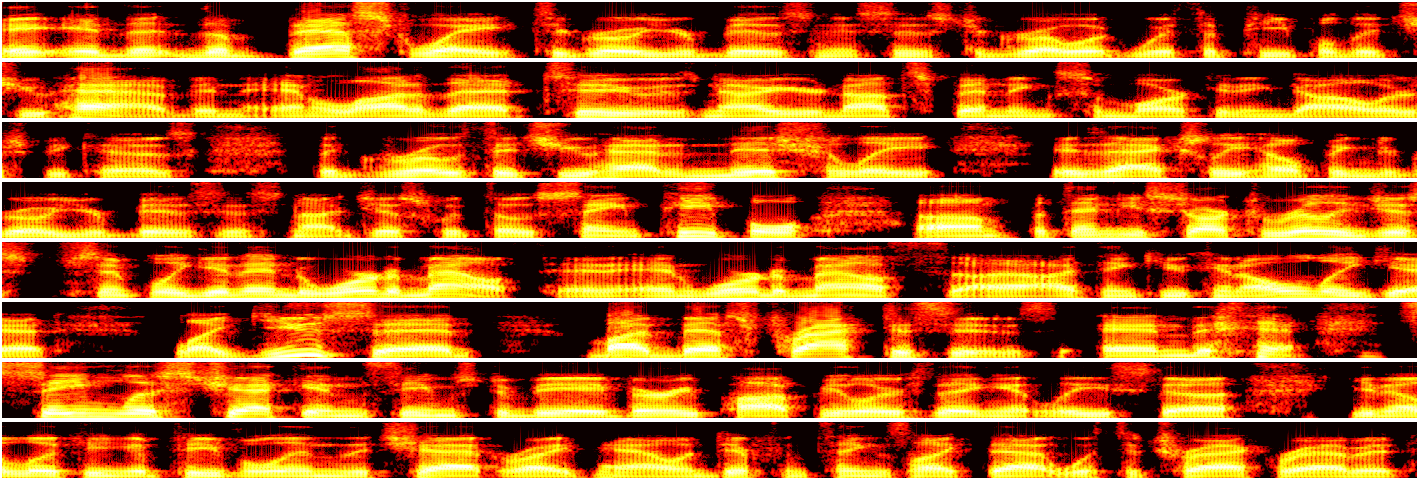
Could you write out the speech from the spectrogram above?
it, it- the, best way to grow your business is to grow it with the people that you have, and and a lot of that too is now you're not spending some marketing dollars because the growth that you had initially is actually helping to grow your business, not just with those same people, um, but then you start to really just simply get into word of mouth, and, and word of mouth, uh, I think you can only get, like you said, by best practices and seamless check-in seems to be a very popular thing at least uh, you know looking at people in the chat right now and different things like that with the track rabbit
